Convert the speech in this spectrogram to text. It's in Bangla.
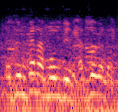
এদিনখানা মন্দির আর যাবে না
